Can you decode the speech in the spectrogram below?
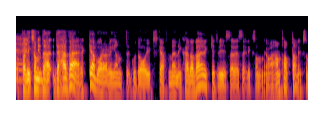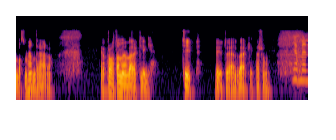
eh, För liksom det, här, det här verkar vara rent goddag yxskaft men i själva verket visar det sig liksom, ja han fattar liksom vad som händer här. Och jag pratar med en verklig typ virtuell verklig person. Ja, men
